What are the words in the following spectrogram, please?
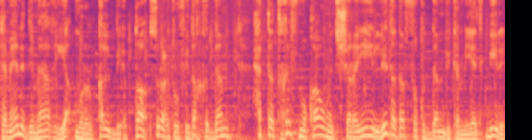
كمان الدماغ يأمر القلب بإبطاء سرعته في ضخ الدم حتى تخف مقاومة الشرايين لتدفق الدم بكميات كبيرة.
